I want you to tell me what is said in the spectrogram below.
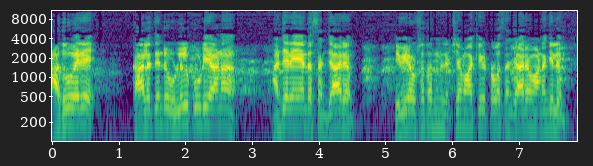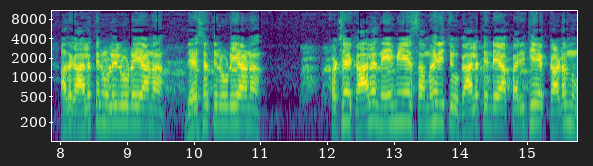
അതുവരെ കാലത്തിന്റെ ഉള്ളിൽ കൂടിയാണ് ആഞ്ജനേയന്റെ സഞ്ചാരം. ദിവ്യൌഷധം ലക്ഷ്യമാക്കിയിട്ടുള്ള സഞ്ചാരമാണെങ്കിലും അത് കാലത്തിനുള്ളിലൂടെയാണ് ദേശത്തിലൂടെയാണ്. പക്ഷേ കാലനേമിയെ സംഹരിച്ചു കാലത്തിന്റെ ആ പരിധിയെ കടന്നു.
